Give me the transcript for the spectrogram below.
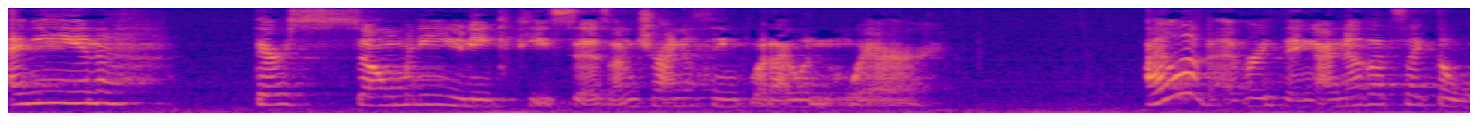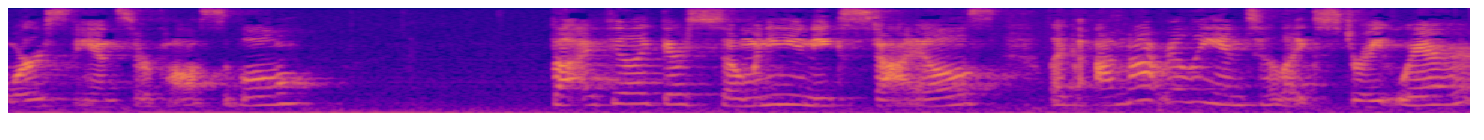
I mean, there's so many unique pieces. I'm trying to think what I wouldn't wear. I love everything. I know that's like the worst answer possible. But I feel like there's so many unique styles. Like I'm not really into like streetwear.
